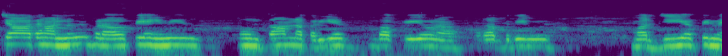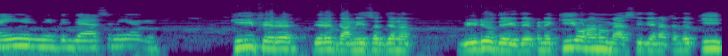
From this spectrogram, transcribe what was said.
ਚਾਹ ਤੇ ਸਾਨੂੰ ਵੀ ਬੜਾ ਵੀ ਅਸੀਂ ਵੀ ਧੂਮ ਧਾਮ ਨਾ ਕਰੀਏ ਬਾਕੀ ਹੁਣ ਰੱਬ ਦੀ ਮਰਜ਼ੀ ਆ ਵੀ ਨਹੀਂ ਇੰਨੀ ਗੁੰਜਾਇਸ਼ ਨਹੀਂ ਹੈਗੀ। ਕੀ ਫਿਰ ਜਿਹੜੇ ਦਾਨੀ ਸੱਜਣ ਵੀਡੀਓ ਦੇਖਦੇ ਪਏ ਨੇ ਕੀ ਉਹਨਾਂ ਨੂੰ ਮੈਸੇਜ ਦੇਣਾ ਚਾਹੁੰਦੇ ਹੋ? ਕੀ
